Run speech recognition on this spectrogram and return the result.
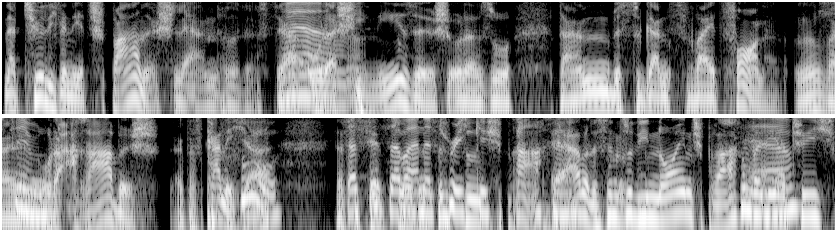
natürlich, wenn du jetzt Spanisch lernen würdest, ja, Ja, ja. oder Chinesisch oder so, dann bist du ganz weit vorne, ne? weil, Stimmt. oder Arabisch, das kann ich Puh, ja. das ist jetzt aber eine das sind tricky so, Sprache. Ja, aber das sind so die neuen Sprachen, weil die Ja. natürlich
